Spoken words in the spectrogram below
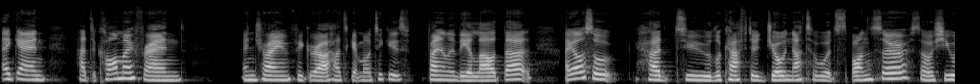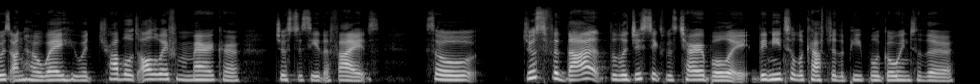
Again, had to call my friend and try and figure out how to get more tickets. Finally, they allowed that. I also had to look after Jo Nattawut's sponsor. So she was on her way, who had traveled all the way from America just to see the fights. So just for that, the logistics was terrible. They need to look after the people going to the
